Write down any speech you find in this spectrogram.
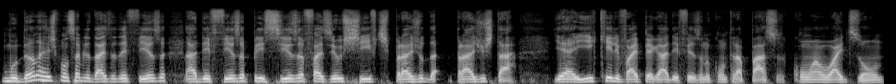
mudando a responsabilidade da defesa, a defesa precisa fazer o shift para ajustar. E é aí que ele vai pegar a defesa no contrapasso com a wide zone,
